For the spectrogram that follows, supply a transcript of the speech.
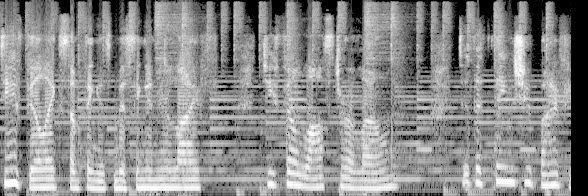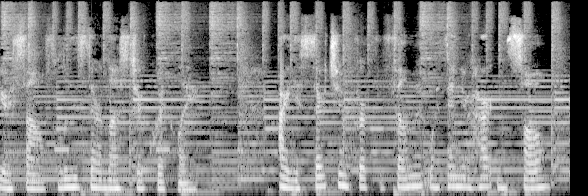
Do you feel like something is missing in your life? Do you feel lost or alone? Do the things you buy for yourself lose their luster quickly? Are you searching for fulfillment within your heart and soul?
